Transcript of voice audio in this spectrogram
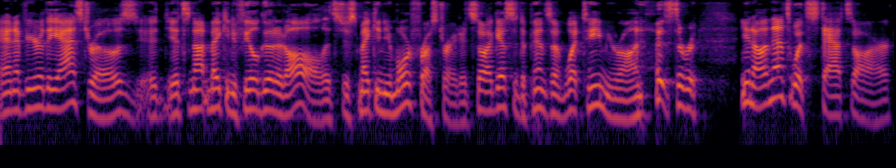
And if you're the Astros, it, it's not making you feel good at all. It's just making you more frustrated. So I guess it depends on what team you're on. as to, you know, and that's what stats are.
